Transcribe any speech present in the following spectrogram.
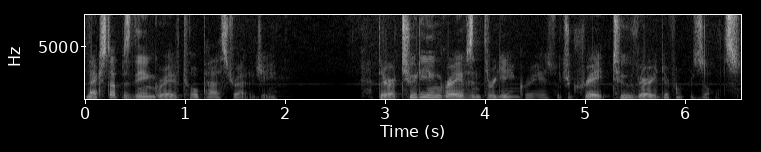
Next up is the engrave toolpath strategy. There are 2D engraves and 3D engraves, which will create two very different results.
